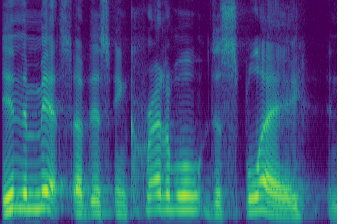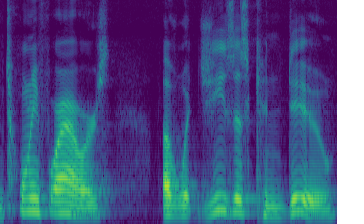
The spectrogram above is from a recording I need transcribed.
in the midst of this incredible display in 24 hours of what Jesus can do,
